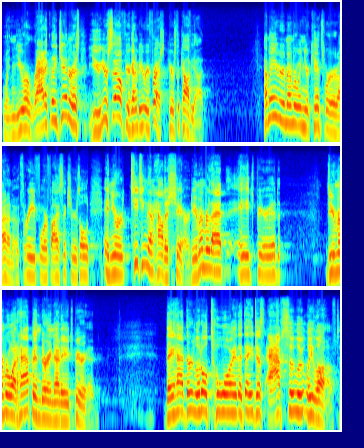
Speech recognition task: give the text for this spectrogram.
when you are radically generous, you yourself, you're going to be refreshed. Here's the caveat. How many of you remember when your kids were, I don't know, three, four, five, six years old, and you were teaching them how to share? Do you remember that age period? Do you remember what happened during that age period? They had their little toy that they just absolutely loved.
